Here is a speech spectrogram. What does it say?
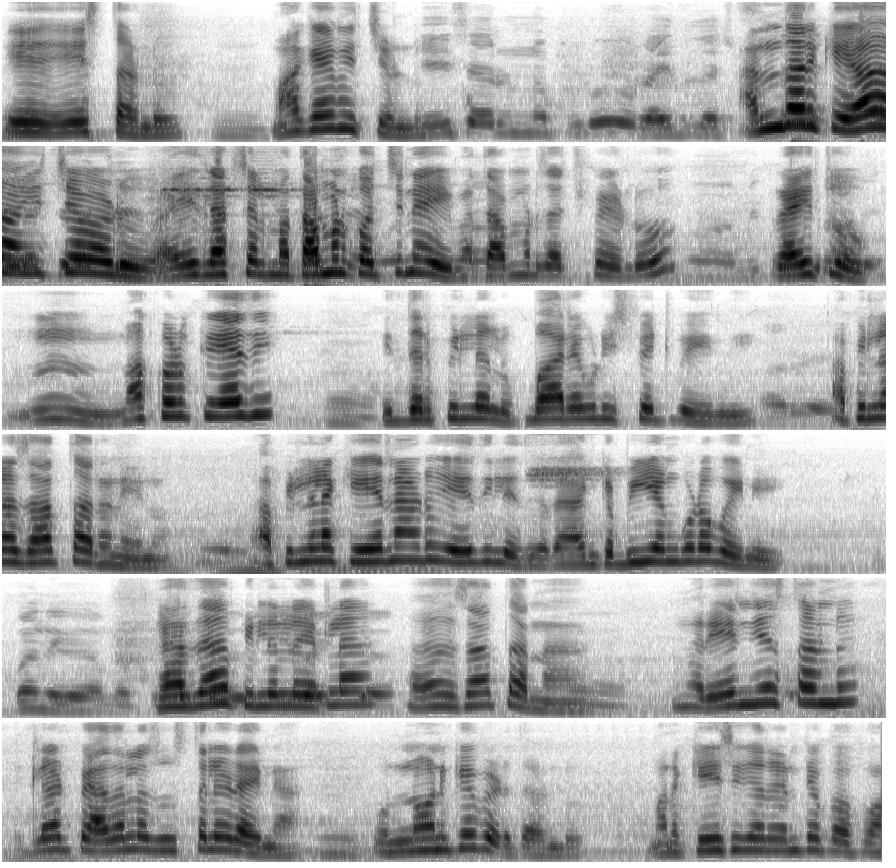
వేస్తాడు. మాకేమి ఇచ్చిండు. అందరికి ఇచ్చేవాడు. ఐదు లక్షలు మా తమ్ముడికి వచ్చినాయి. మా తమ్ముడు చచ్చిపోయాడు. రైతు మా కొడుకు ఏది? ఇద్దరు పిల్లలు భార్య కూడా ఇచ్చిపెట్టిపోయింది ఆ పిల్లలు చేస్తాను నేను. ఆ పిల్లలకి ఏనాడు ఏది లేదు కదా ఇంకా బియ్యం కూడా పోయినాయి. కదా పిల్లలు ఎట్లా? ఆ, మరి ఏం చేస్తాడు? ఇట్లాంటి పేదల్లో చూస్తలేడు ఆయన. ఉన్నోనికే పెడతాడు. మన కేసీ గారు అంటే పాపం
